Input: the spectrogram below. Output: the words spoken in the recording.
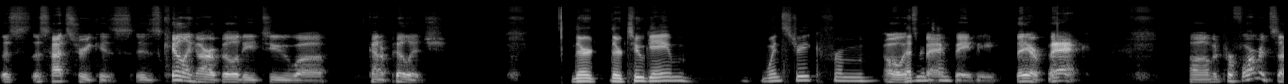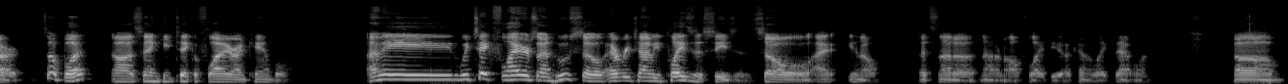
this this hot streak is is killing our ability to uh, kind of pillage. their their two game win streak from Oh, it's Edmonton? back, baby! They are back. Um, and performance art. What's up, bud? Uh, saying he'd take a flyer on Campbell. I mean, we take flyers on Husso every time he plays this season, so I, you know, that's not a not an awful idea. I kind of like that one. Um,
